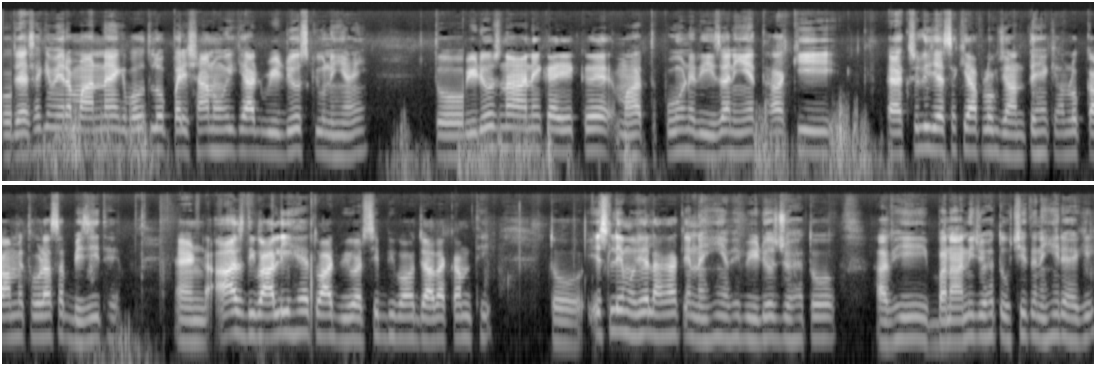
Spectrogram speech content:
तो जैसा कि मेरा मानना है कि बहुत लोग परेशान होंगे कि आज वीडियोस क्यों नहीं आई। तो वीडियोस ना आने का एक महत्वपूर्ण रीज़न ये था कि एक्चुअली जैसा कि आप लोग जानते हैं कि हम लोग काम में थोड़ा सा बिज़ी थे। एंड आज दिवाली है तो आज व्यूअरशिप भी बहुत ज़्यादा कम थी। तो इसलिए मुझे लगा कि नहीं, अभी वीडियोस जो है तो अभी बनानी जो है तो उचित नहीं रहेगी।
